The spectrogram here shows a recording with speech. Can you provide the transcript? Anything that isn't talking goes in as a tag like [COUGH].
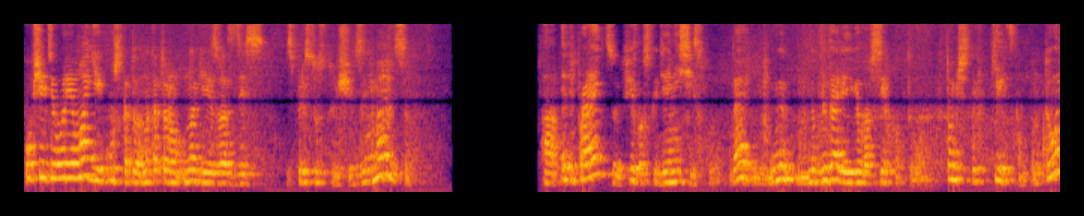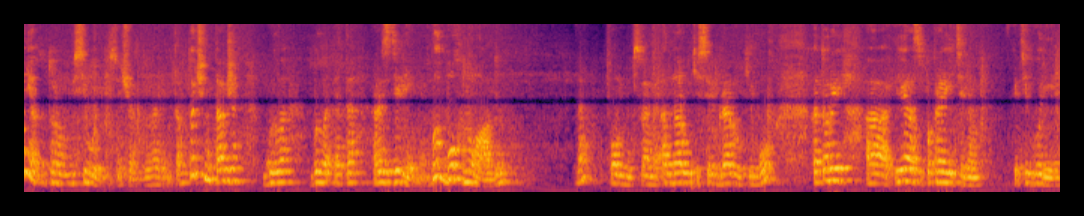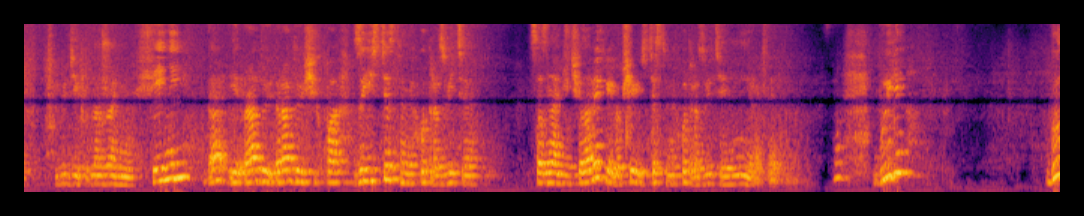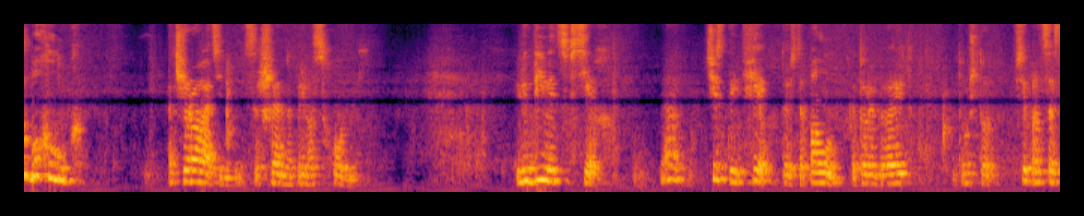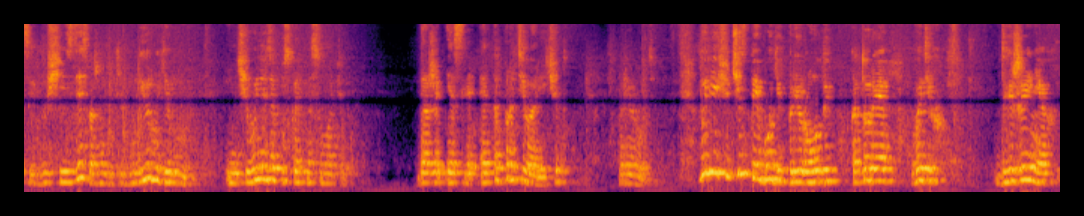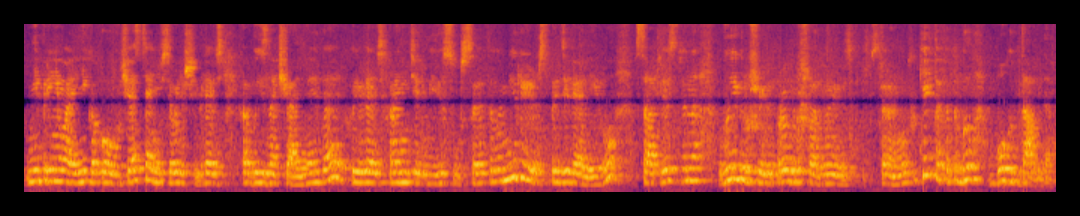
Общая теория магии, курс, на котором многие из вас здесь, из присутствующих, занимаются, а эту проекцию фибовско-дионисийскую, да, мы наблюдали ее во всех пантеонах, в том числе в кельтском пантеоне, о котором мы сегодня сейчас говорим, там точно так же было, было это разделение. Был бог Нуаду, да, помним с вами, однорукий, сереброрукий бог, который а, являлся покровителем категории людей под названием фении да, и радующих по, за естественный ход развития сознания человека и вообще естественный ход развития мира этого. Были, был бог Лук, очаровательный, совершенно превосходный, любимец всех, да, чистый феб, то есть Аполлон, который говорит о том, что все процессы, идущие здесь, должны быть регулируемы, и ничего нельзя пускать на самотек, даже если это противоречит природе. Были еще чистые боги природы, которые в этих движениях не принимали никакого участия, они всего лишь являлись как бы изначальные, да, являлись хранителями ресурса этого мира и распределяли его, соответственно, выигрышу или проигрышу одной из сторон. Вот у кельтов это был бог Давда,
